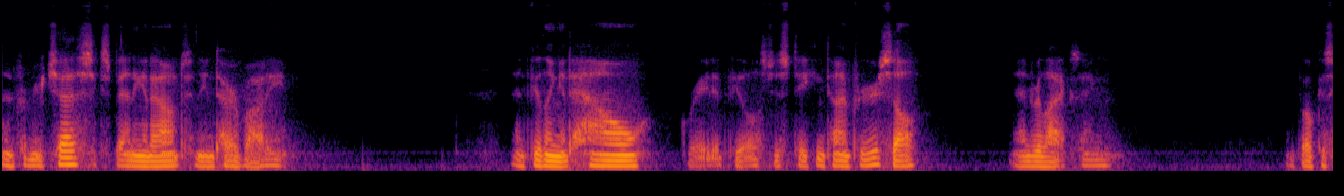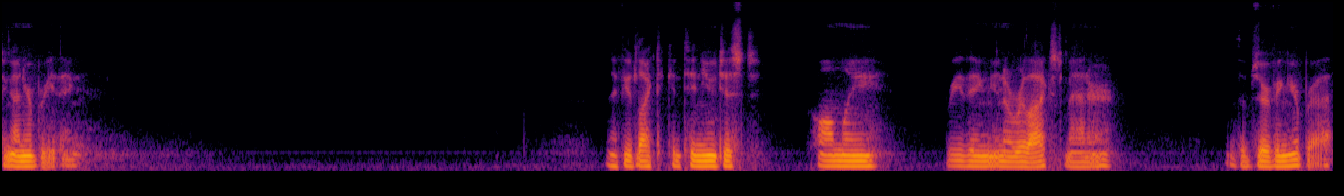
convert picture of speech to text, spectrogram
and from your chest, expanding it out to the entire body. And feeling it how great it feels, just taking time for yourself and relaxing and focusing on your breathing. And if you'd like to continue just calmly breathing in a relaxed manner with observing your breath,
